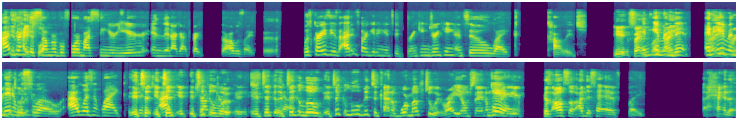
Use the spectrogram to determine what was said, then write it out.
I In drank the school. summer before my senior year, and then I got pregnant. So I was like, Ugh. what's crazy is I didn't start getting into drinking, drinking until like college, yeah, same. and Like, even then, and even then it was slow. I wasn't like It took it took it, it took a little it, bitch. it took a, No. it took a little it took a little bit to kind of warm up to it, right? You know what I'm saying? I'm over here because also I just have like I had an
